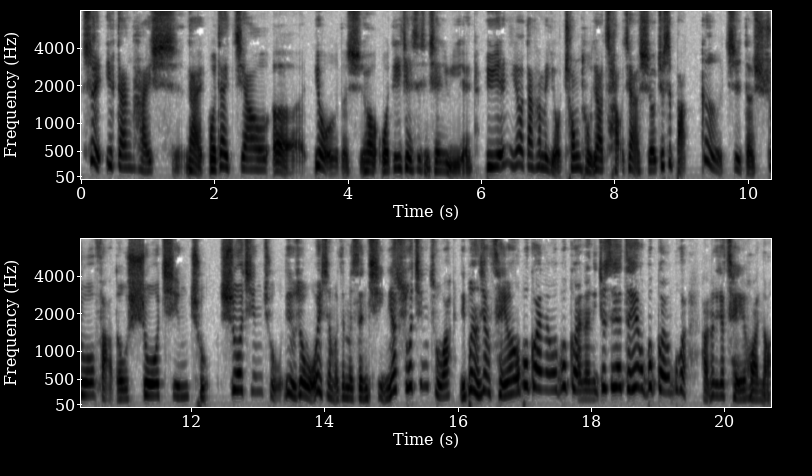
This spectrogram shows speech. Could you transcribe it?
所以一刚开始，来我在教呃幼儿的时候，我第一件事情先语言，语言以后当他们有冲突要吵架的时候，就是把各自的说法都说清楚，说清楚。例如说，我为什么这么生气，你要说清楚啊，你不能像催婚，我不管了，我不管了，你就是要怎样，我不管，我不管。好，那个叫催婚哦。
